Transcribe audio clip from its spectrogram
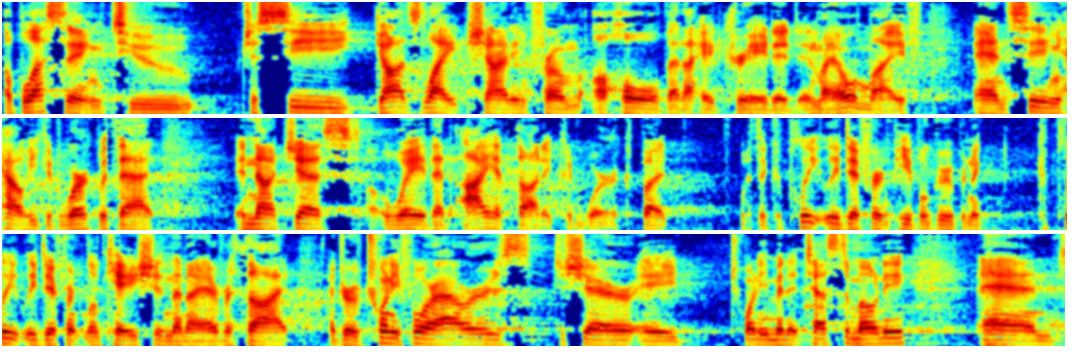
a blessing to just see God's light shining from a hole that I had created in my own life and seeing how He could work with that in not just a way that I had thought it could work, but with a completely different people group and a completely different location than I ever thought. I drove 24 hours to share a 20 minute testimony, and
